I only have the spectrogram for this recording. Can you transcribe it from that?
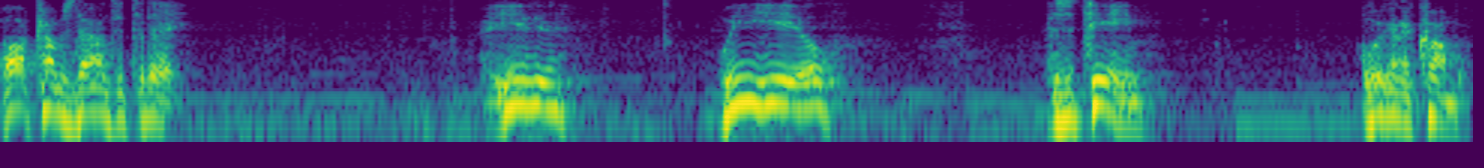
All comes down to today. Either we heal as a team, or we're going to crumble.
